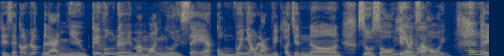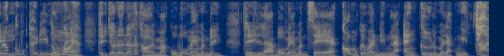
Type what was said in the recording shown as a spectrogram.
thì sẽ có rất là nhiều cái vấn đề mà mọi người sẽ cùng với nhau làm việc ở trên uh, social trên Dạ mạng xã vâng. hội cùng một Thì- lúc cùng một thời điểm đúng anh rồi ha thì cho nên nó cái thời mà của bố mẹ mình đi thì là bố mẹ mình sẽ có một cái quan niệm là an cư rồi mới lạc nghiệp. Trời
